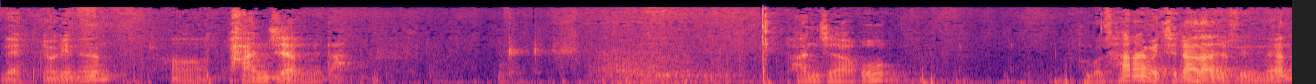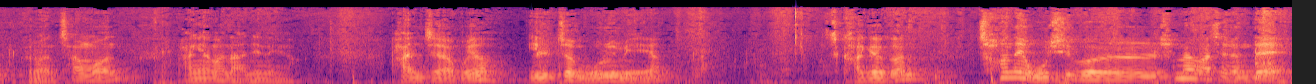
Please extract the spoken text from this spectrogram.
네, 여기는 어, 반지하입니다. 반지하고 뭐 사람이 지나다닐 수 있는 그런 창문 방향은 아니네요. 반지하고요. 1.5룸이에요. 가격은 1000에 50을 희망하시는데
